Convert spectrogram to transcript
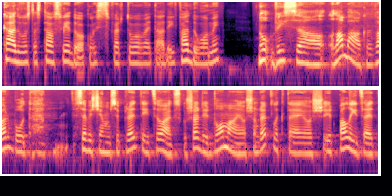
Kāds būs tas tavs viedoklis par to vai tādi padomi? Nu, Vislabāk var būt, sevišķi, ja mums ir pretī cilvēks, kurš arī ir domājošs un reflektējošs, ir palīdzēt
